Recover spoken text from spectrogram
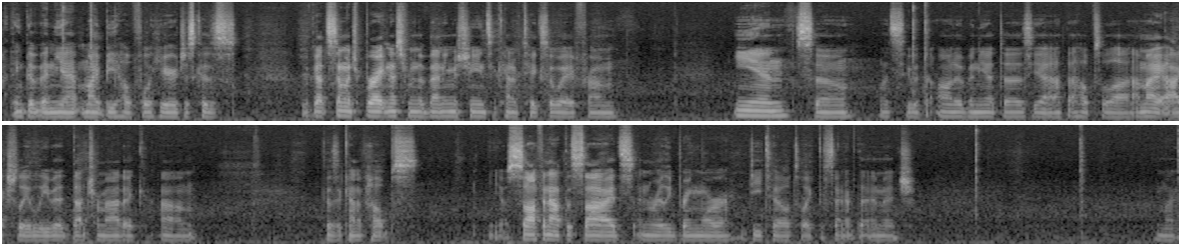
I think the vignette might be helpful here just because we've got so much brightness from the vending machines, it kind of takes away from Ian. So let's see what the auto vignette does. Yeah, that helps a lot. I might actually leave it that dramatic um, because it kind of helps you know soften out the sides and really bring more detail to like the center of the image. Might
